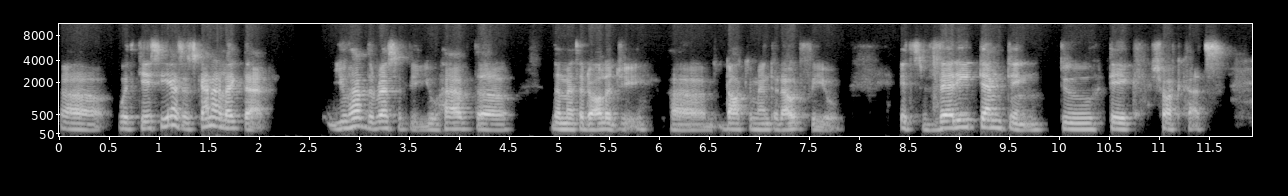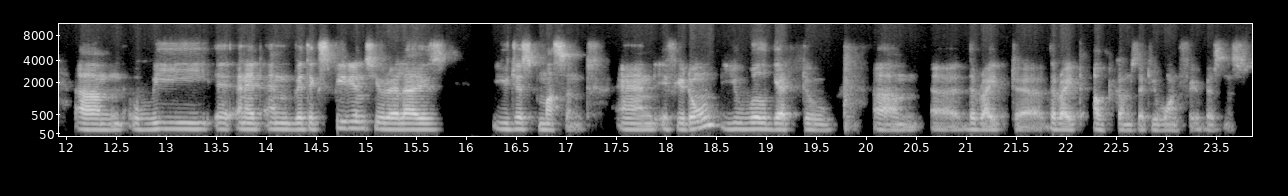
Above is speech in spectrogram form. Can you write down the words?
uh, with KCS, it's kind of like that. You have the recipe, you have the the methodology uh, documented out for you. It's very tempting to take shortcuts. Um, we and it and with experience, you realize you just mustn't. And if you don't, you will get to um, uh, the right uh, the right outcomes that you want for your business.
